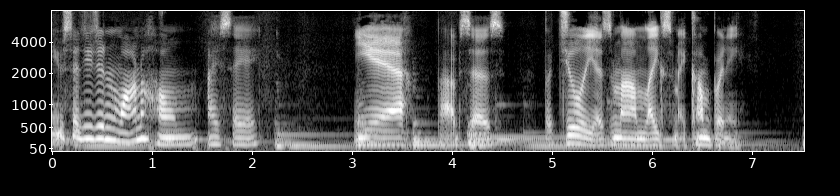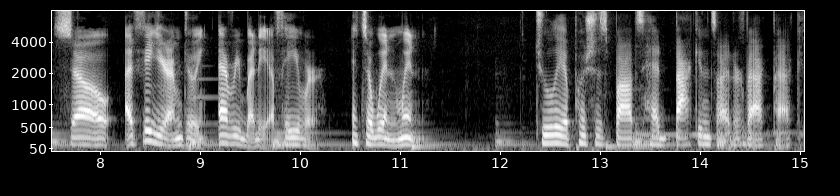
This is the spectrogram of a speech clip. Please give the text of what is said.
You said you didn't want a home, I say. Yeah, Bob says, but Julia's mom likes my company. So I figure I'm doing everybody a favor. It's a win win. Julia pushes Bob's head back inside her backpack.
